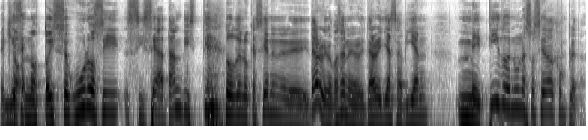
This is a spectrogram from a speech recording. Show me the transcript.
Es que no, ese- no estoy seguro si, si sea tan distinto de lo que hacían en Hereditary. Lo que pasa en Hereditary ya se habían metido en una sociedad completa.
